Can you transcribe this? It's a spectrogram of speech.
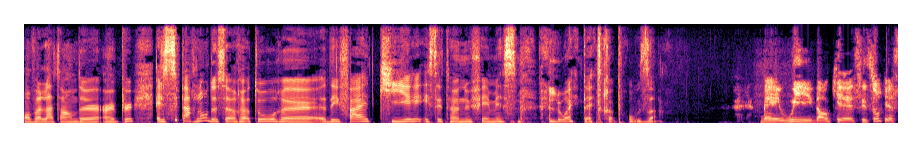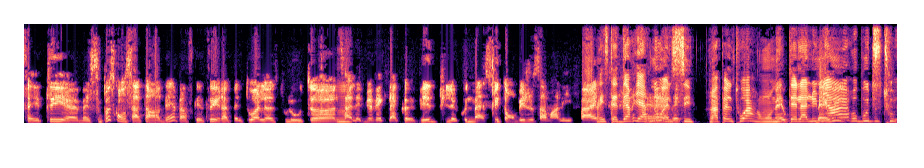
On va l'attendre un peu. Elsie, parlons de ce retour euh, des fêtes qui est, et c'est un euphémisme, loin d'être reposant. Ben oui, donc euh, c'est sûr que ça a été, euh, ben c'est pas ce qu'on s'attendait parce que tu sais, rappelle-toi là tout l'automne, ça mm. allait mieux avec la Covid, puis le coup de massue est tombé juste avant les fêtes. c'était derrière nous, Elsie. Rappelle-toi, on ben était la ben lumière au bout du tout,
